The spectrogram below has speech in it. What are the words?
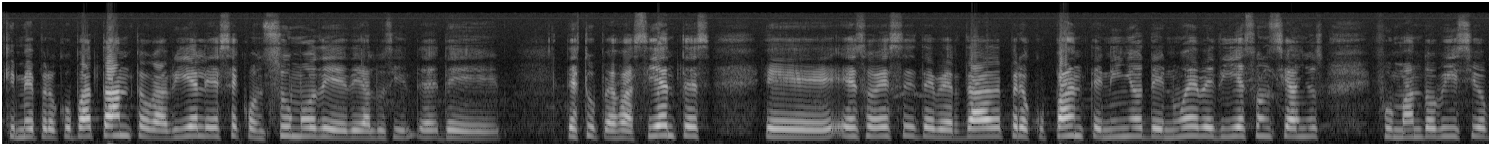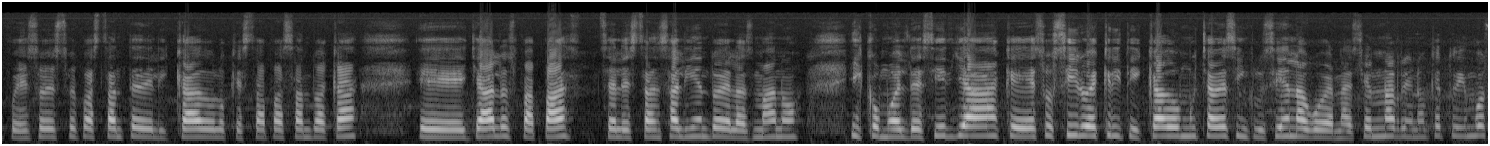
que me preocupa tanto, Gabriel, ese consumo de, de, estupefacientes. Eh, eso es de verdad preocupante, niños de 9, 10, 11 años fumando vicio, pues eso, eso es bastante delicado lo que está pasando acá. Eh, ya los papás se le están saliendo de las manos y como el decir ya que eso sí lo he criticado muchas veces, inclusive en la gobernación, una reunión que tuvimos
